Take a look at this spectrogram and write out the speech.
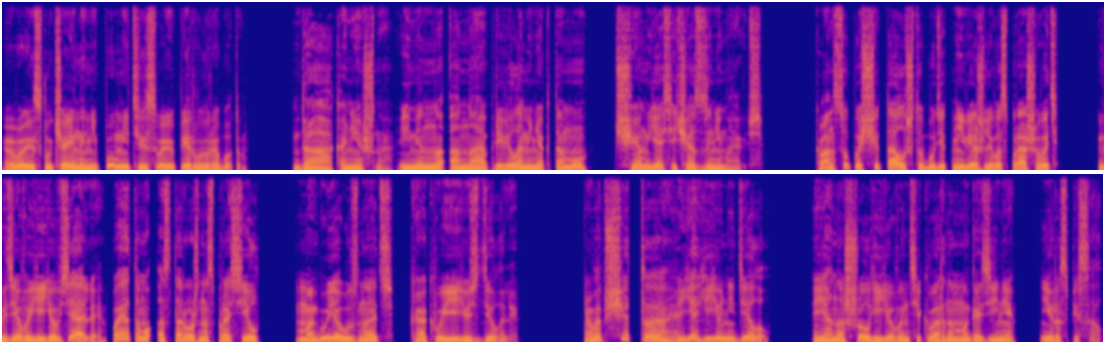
«Вы случайно не помните свою первую работу?» «Да, конечно. Именно она привела меня к тому, чем я сейчас занимаюсь». Квансу посчитал, что будет невежливо спрашивать, где вы ее взяли, поэтому осторожно спросил, могу я узнать, как вы ее сделали? Вообще-то, я ее не делал. Я нашел ее в антикварном магазине и расписал.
